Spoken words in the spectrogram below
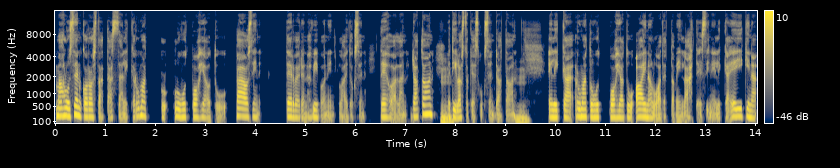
mä haluan sen korostaa tässä, eli rumat luvut pohjautuu pääosin Terveyden ja hyvinvoinnin laitoksen THLn dataan mm. ja tilastokeskuksen dataan. Mm. Eli rumat luvut pohjautuu aina luotettaviin lähteisiin, eli ei ikinä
